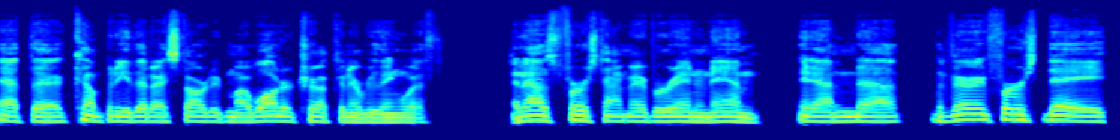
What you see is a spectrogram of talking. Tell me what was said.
at the company that I started my water truck and everything with. And that was first time ever in an M. And uh, the very first day,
